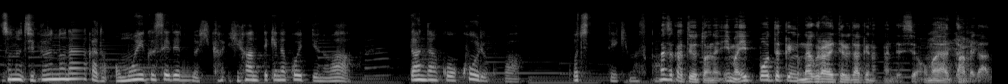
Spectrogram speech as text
その自分の中の思い癖での批判的な声っていうのはだんだんこう効力は落ちていきますか？なぜかというとね今一方的に殴られてるだけなんですよ。お前はダメだ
